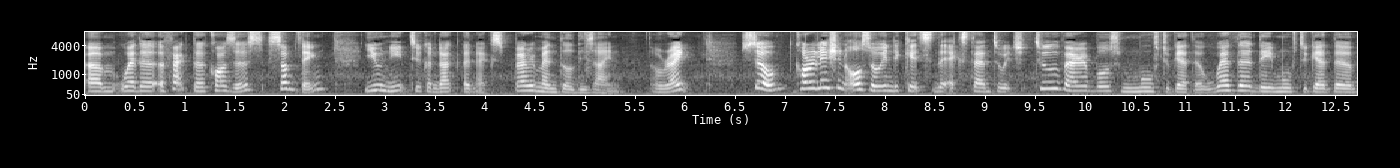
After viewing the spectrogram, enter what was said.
um, whether a factor causes something, you need to conduct an experimental design. All right. So correlation also indicates the extent to which two variables move together, whether they move together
